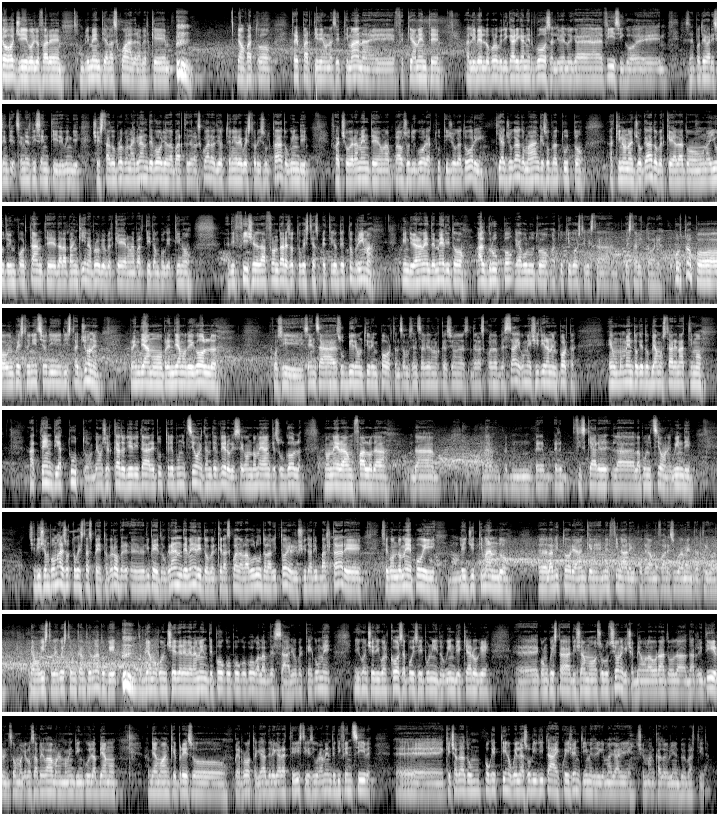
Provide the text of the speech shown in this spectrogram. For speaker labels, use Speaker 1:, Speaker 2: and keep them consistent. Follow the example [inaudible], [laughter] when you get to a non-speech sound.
Speaker 1: Io oggi voglio fare complimenti alla squadra perché [clears throat] abbiamo fatto tre partite in una settimana e effettivamente a livello proprio di carica nervosa, a livello fisico se ne, risentire, se ne risentite, quindi c'è stata proprio una grande voglia da parte della squadra di ottenere questo risultato, quindi faccio veramente un applauso di cuore a tutti i giocatori, chi ha giocato ma anche e soprattutto a chi non ha giocato perché ha dato un aiuto importante dalla panchina proprio perché era una partita un pochettino difficile da affrontare sotto questi aspetti che ho detto prima quindi veramente merito al gruppo che ha voluto a tutti i costi questa, questa vittoria. Purtroppo in questo inizio di, di stagione prendiamo, prendiamo dei gol così senza subire un tiro in porta, insomma, senza avere un'occasione dalla squadra avversaria, come ci tirano in porta è un momento che dobbiamo stare un attimo attenti a tutto, abbiamo cercato di evitare tutte le punizioni, tant'è vero che secondo me anche sul gol non era un fallo da, da, da, per, per, fischiare la, la, punizione, quindi ci dice un po' male sotto questo aspetto, però eh, ripeto, grande merito perché la squadra l'ha voluta la vittoria, è riuscita a ribaltare secondo me poi legittimando la vittoria anche nel finale che potevamo fare sicuramente altri gol. Abbiamo visto che questo è un campionato che [clears throat] dobbiamo concedere veramente poco poco poco all'avversario perché come gli concedi qualcosa poi sei punito, quindi è chiaro che eh, con questa diciamo, soluzione che ci abbiamo lavorato da, dal ritiro, insomma, che lo sapevamo nel momento in cui l'abbiamo abbiamo anche preso per rotta che ha delle caratteristiche sicuramente difensive eh, che ci ha dato un pochettino quella solidità e quei centimetri che magari ci è mancato le prime due partite.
